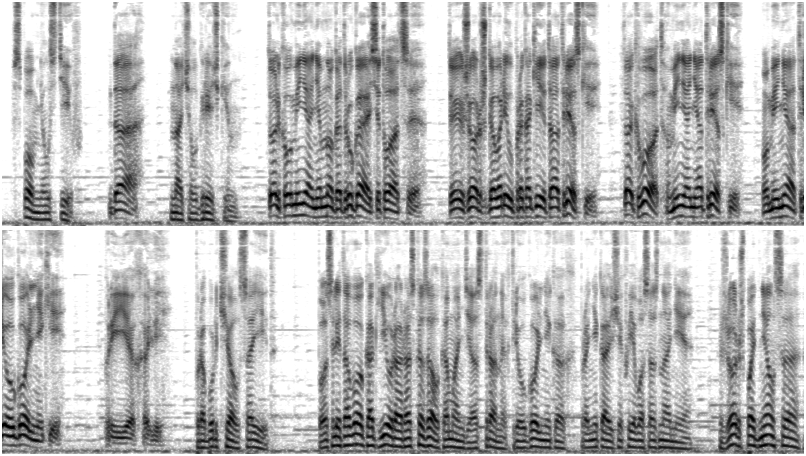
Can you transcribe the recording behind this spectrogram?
– вспомнил Стив. «Да», – начал Гречкин. «Только у меня немного другая ситуация. Ты, Жорж, говорил про какие-то отрезки. Так вот, у меня не отрезки, у меня треугольники». «Приехали», – пробурчал Саид. После того, как Юра рассказал команде о странных треугольниках, проникающих в его сознание, Жорж поднялся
